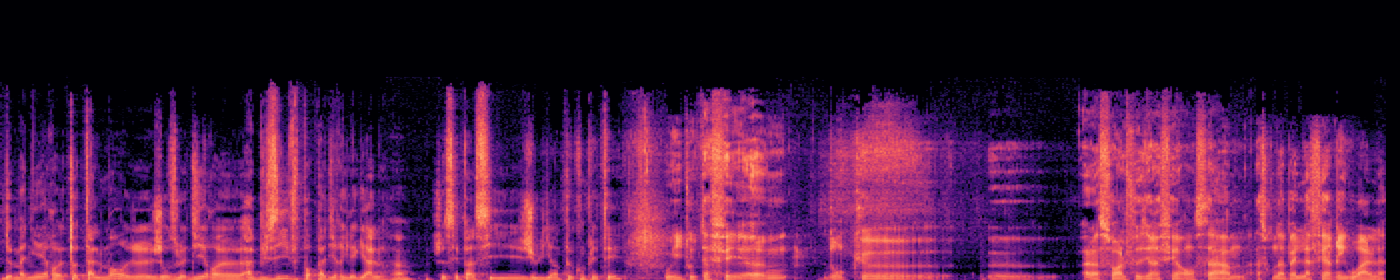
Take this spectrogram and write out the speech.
de manière totalement, j'ose le dire euh, abusive, pour pas dire illégale. Hein. Je sais pas si Julien peut compléter. Oui, tout à fait. Euh, donc, euh, Alain Soral faisait référence à, ce qu'on appelle l'affaire Igual,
